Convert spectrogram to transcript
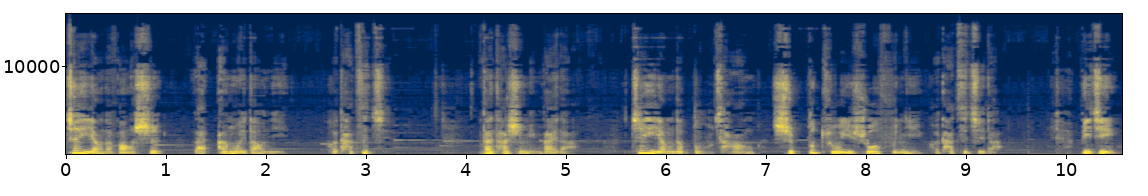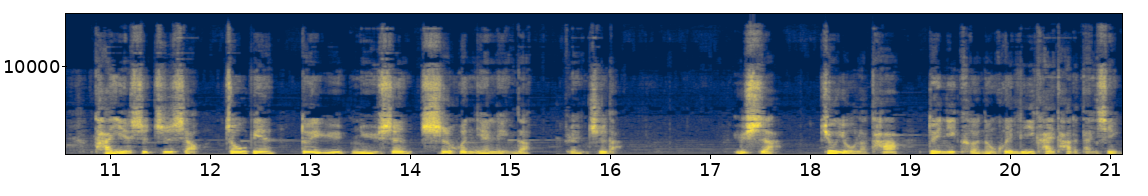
这样的方式来安慰到你和他自己，但他是明白的，这样的补偿是不足以说服你和他自己的。毕竟他也是知晓周边对于女生适婚年龄的。认知的，于是啊，就有了他对你可能会离开他的担心，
